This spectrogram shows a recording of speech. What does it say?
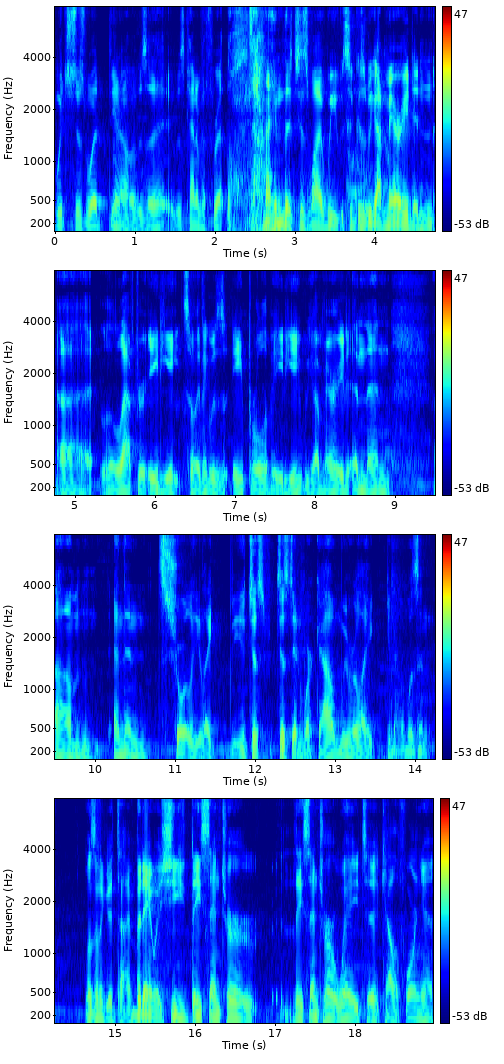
which is what you know it was a it was kind of a threat the whole time. Which is why we because we got married in uh, a little after '88, so I think it was April of '88 we got married, and then. Um, and then shortly, like it just just didn't work out, and we were like, you know, it wasn't wasn't a good time. But anyway, she they sent her they sent her away to California,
